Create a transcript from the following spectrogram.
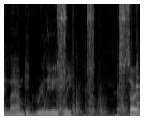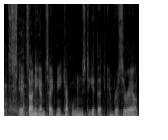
and they undid really easily. So it's only going to take me a couple of minutes to get that compressor out.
